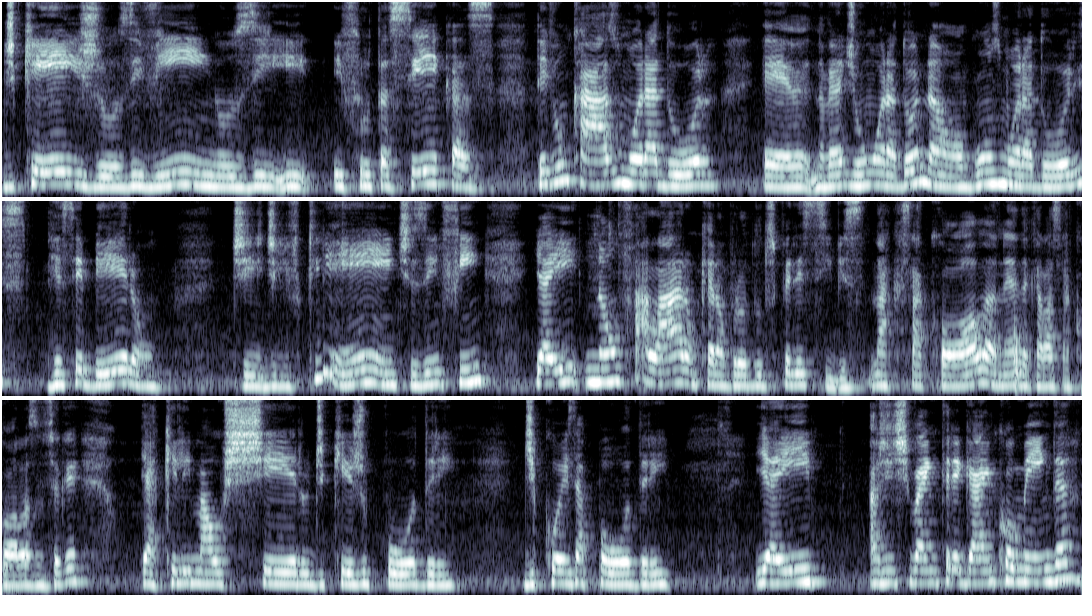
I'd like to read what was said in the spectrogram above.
de queijos e vinhos e, e- e frutas secas. Teve um caso, um morador, é, na verdade, um morador não, alguns moradores receberam de, de clientes, enfim. E aí não falaram que eram produtos perecíveis. Na sacola, né? Daquelas sacolas, não sei o quê. É aquele mau cheiro de queijo podre, de coisa podre. E aí a gente vai entregar a encomenda.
